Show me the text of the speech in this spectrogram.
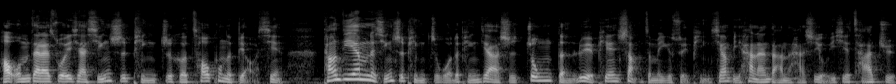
好，我们再来说一下行驶品质和操控的表现。唐 DM 的行驶品质，我的评价是中等略偏上这么一个水平。相比汉兰达呢，还是有一些差距。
